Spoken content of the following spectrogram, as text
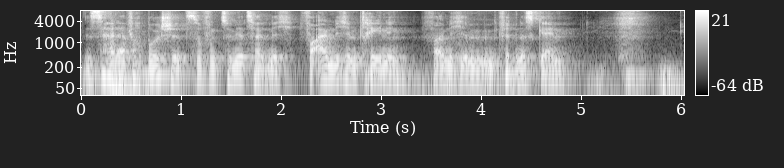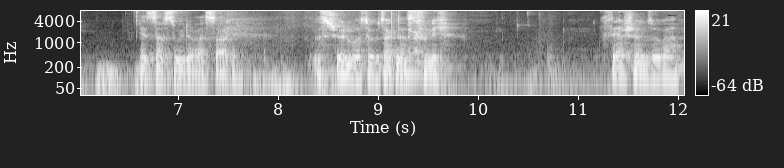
das ist halt einfach Bullshit. So funktioniert es halt nicht. Vor allem nicht im Training, vor allem nicht im, im Fitness-Game. Jetzt darfst du wieder was sagen. Ist schön, was du gesagt hast, finde ich. Sehr schön sogar.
